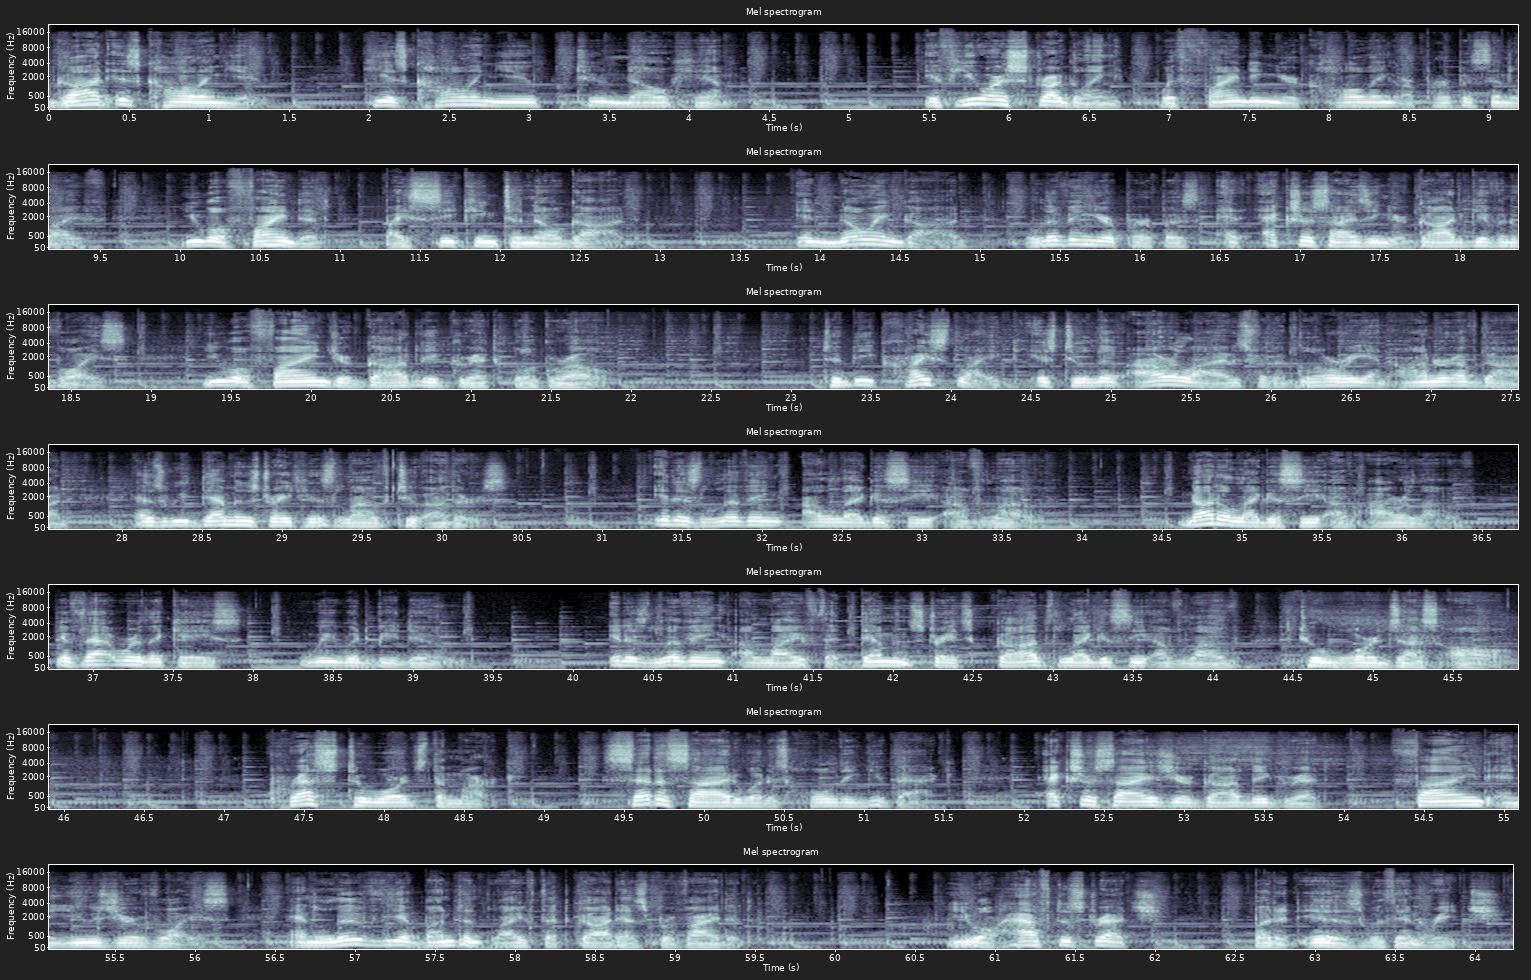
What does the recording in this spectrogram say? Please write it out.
God is calling you. He is calling you to know Him. If you are struggling with finding your calling or purpose in life, you will find it by seeking to know God. In knowing God, living your purpose, and exercising your God given voice, you will find your godly grit will grow. To be Christ like is to live our lives for the glory and honor of God as we demonstrate His love to others. It is living a legacy of love, not a legacy of our love. If that were the case, we would be doomed. It is living a life that demonstrates God's legacy of love towards us all. Press towards the mark. Set aside what is holding you back Exercise your godly grit, find and use your voice, and live the abundant life that God has provided. You will have to stretch, but it is within reach.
